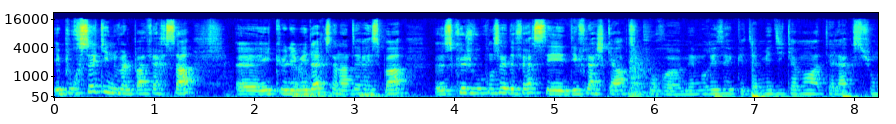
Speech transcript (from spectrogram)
Et pour ceux qui ne veulent pas faire ça et que les médailles ça n'intéresse pas, ce que je vous conseille de faire c'est des flashcards pour mémoriser que tel médicament a telle action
